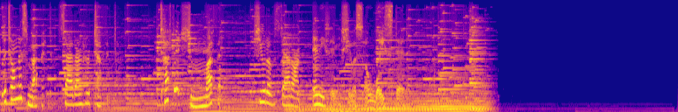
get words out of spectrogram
Little Miss Muffet sat on her tuffet. Tuffet she Muffet. She would have sat on anything, she was so wasted.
